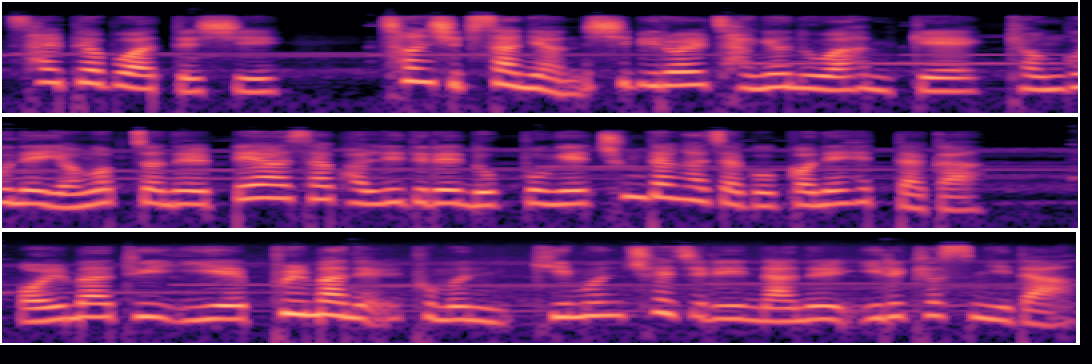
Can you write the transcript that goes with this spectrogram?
살펴보았듯이 1014년 11월 장현우와 함께 경군의 영업전을 빼앗아 관리들의 녹봉에 충당하자고 꺼내 했다가 얼마 뒤 이에 불만을 품은 기문 최질이 난을 일으켰습니다.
